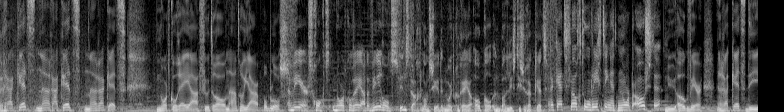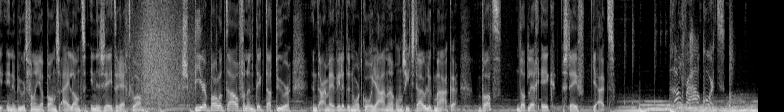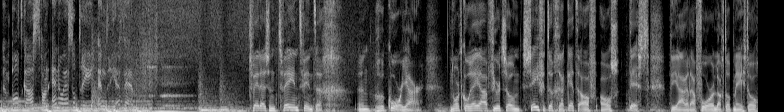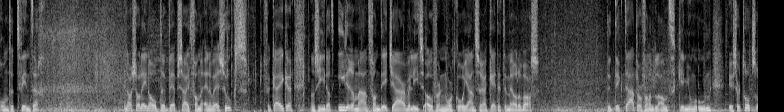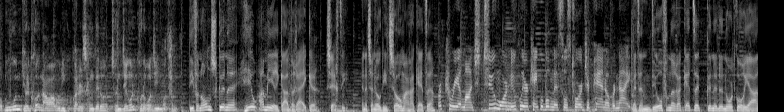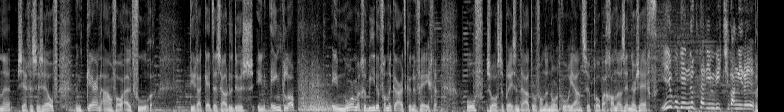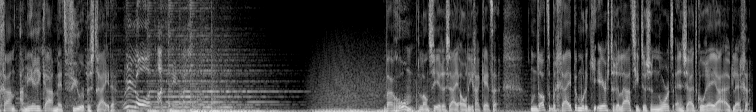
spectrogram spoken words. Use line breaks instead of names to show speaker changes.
Raket na raket na raket. Noord-Korea vuurt er al een aantal jaar op los.
En weer schokt Noord-Korea de wereld.
Dinsdag lanceerde Noord-Korea ook al een ballistische raket.
De raket vloog toen richting het noordoosten.
Nu ook weer. Een raket die in de buurt van een Japans eiland in de zee terecht kwam. Spierballentaal van een dictatuur. En daarmee willen de Noord-Koreanen ons iets duidelijk maken. Wat? Dat leg ik, Steef, je uit.
Lang verhaal kort. Een podcast van NOS op 3 en 3FM.
2022. Een recordjaar. Noord-Korea vuurt zo'n 70 raketten af als test. De jaren daarvoor lag dat meestal rond de 20. En als je alleen al op de website van de NOS zoekt, even kijken, dan zie je dat iedere maand van dit jaar wel iets over Noord-Koreaanse raketten te melden was. De dictator van het land, Kim Jong-un, is er trots op. Die van ons kunnen heel Amerika bereiken, zegt hij. En het zijn ook niet zomaar raketten.
North Korea launched two more nuclear capable missiles Japan overnight.
Met een deel van de raketten kunnen de Noord-Koreanen, zeggen ze zelf, een kernaanval uitvoeren. Die raketten zouden dus in één klap enorme gebieden van de kaart kunnen vegen. Of, zoals de presentator van de Noord-Koreaanse propagandazender zegt... We gaan Amerika met vuur bestrijden. Waarom lanceren zij al die raketten? Om dat te begrijpen moet ik je eerst de relatie tussen Noord- en Zuid-Korea uitleggen.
